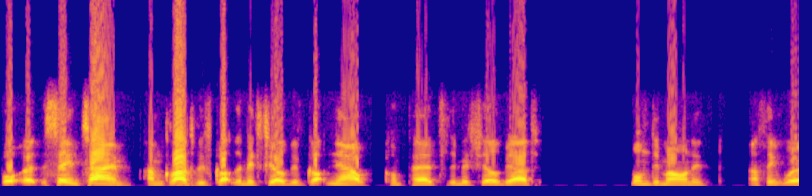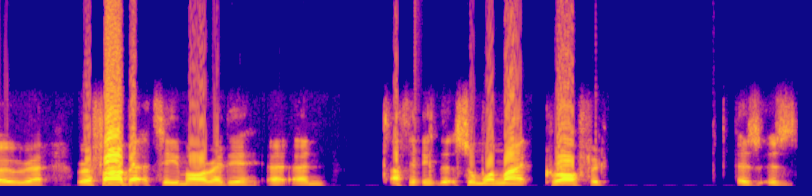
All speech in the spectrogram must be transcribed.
But at the same time, I'm glad we've got the midfield we've got now compared to the midfield we had Monday morning. I think we're uh, we're a far better team already, uh, and I think that someone like Crawford, is, is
